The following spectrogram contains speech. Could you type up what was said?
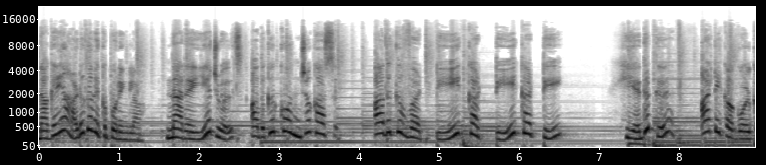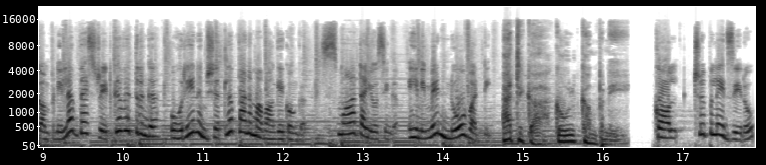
நகைய அடுக்க வைக்க போறீங்களா? நிறைய ஜுவல்ஸ் அதுக்கு கொஞ்சம் காசு. அதுக்கு வட்டி கட்டி கட்டி. எதுக்கு? ஆர்டிகா கோல்ட் கம்பெனில பெஸ்ட் ரேட்க்கு வித்துருங்க. ஒரே நிமிஷத்துல பணமா வாங்கிக்கோங்க. ஸ்மார்ட்டா யோசிங்க. இனிமே நோ வட்டி. Attica Gold Company. Call triple eight zero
